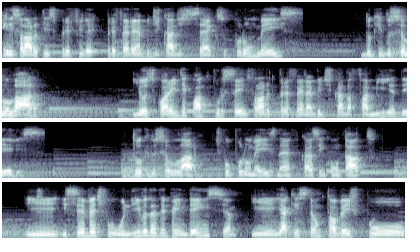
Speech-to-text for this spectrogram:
Eles falaram que eles preferem, preferem abdicar de sexo por um mês do que do celular. E os 44% falaram que preferem abdicar da família deles do que do celular, tipo, por um mês, né, ficar sem contato. E, e você vê, tipo, o nível da dependência e, e a questão que talvez por,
